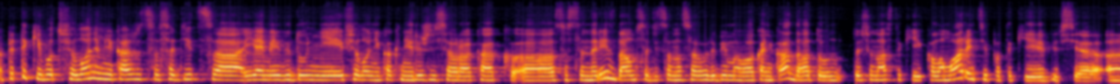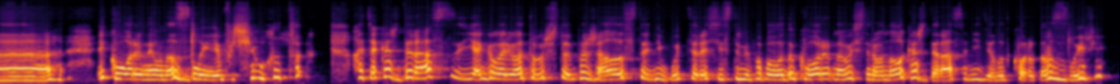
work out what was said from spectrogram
Опять-таки, вот Филони, мне кажется, садится, я имею в виду не Филони как не режиссера, а как э, со сценарист, да, он садится на своего любимого конька, да, то, то есть у нас такие каламары, типа такие все, э, и корены у нас злые почему-то. Хотя каждый раз я говорю о том, что, пожалуйста, не будьте расистами по поводу коренов, все равно каждый раз они делают коренов злыми.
